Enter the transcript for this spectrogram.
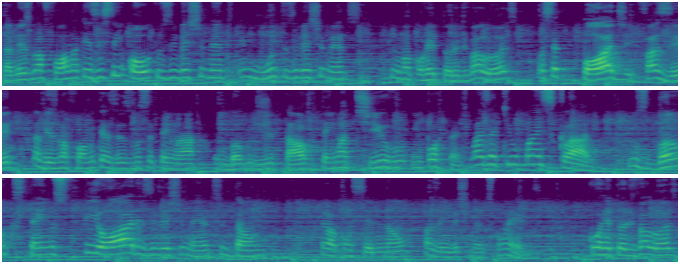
Da mesma forma que existem outros investimentos e muitos investimentos que numa corretora de valores você pode fazer da mesma forma que às vezes você tem lá um banco digital que tem um ativo importante. Mas aqui o mais claro, os bancos têm os piores investimentos, então eu aconselho não fazer investimentos com eles. Corretor de valores,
